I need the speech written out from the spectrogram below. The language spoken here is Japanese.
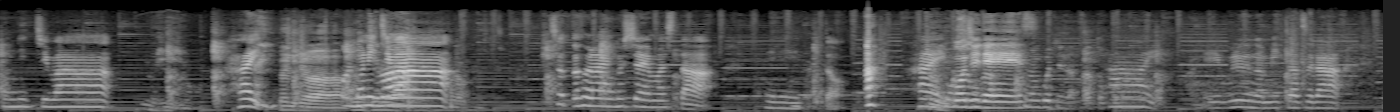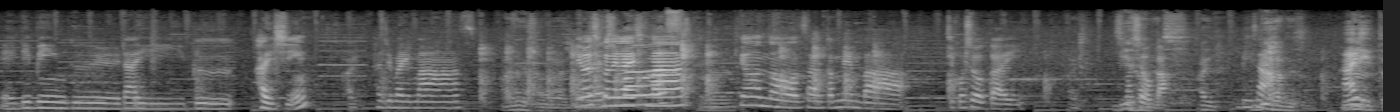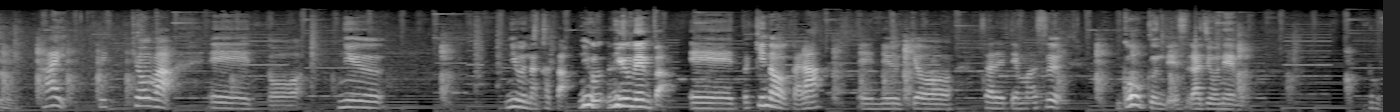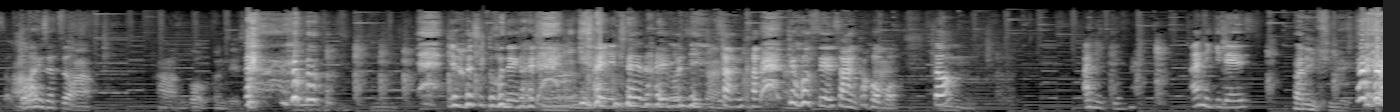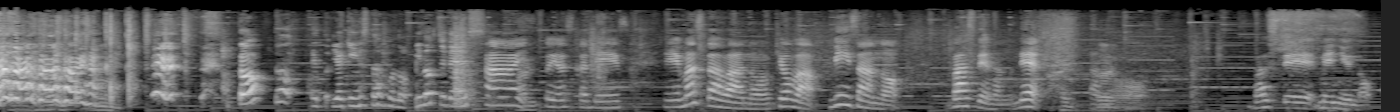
こんにちは。はい。こんにちは。こんにちは。ちょっとフライングしちゃいました。えー、っと、あ、はい、5時です。この5時になったところ。はい。えーブルーの三日面、えーリビングライブ配信はい。始まります。よろしくお願いします。よろしくお願いします。うん今日の参加メンバー、自己紹介。はい。しましょうか B さんです。はい。B さん B さんです。はい。はい。で、今日は、えーっと、ニュー、ニューな方、ニュー、ニューメンバー。えーっと、昨日から、えー入居されてます、ゴーくんです、ラジオネーム。どうぞ、ご挨拶を。あ、あ、ゴーくんです。よろしくお願い。いきなりね、ライブに参加、強制参加ほぼ。と、うん兄貴。兄貴です。兄貴で。と、と、えっと、夜勤スタッフのいのちです。はい、はいと安田です。えーマスターは、あの、今日は B さんのバースデーなので、はい。あの、バースデーメニューの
